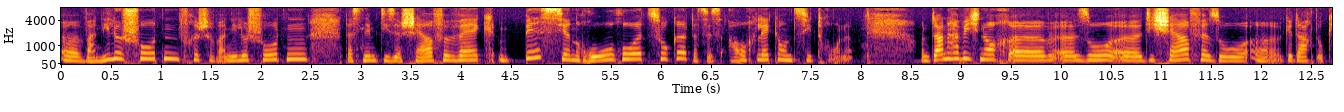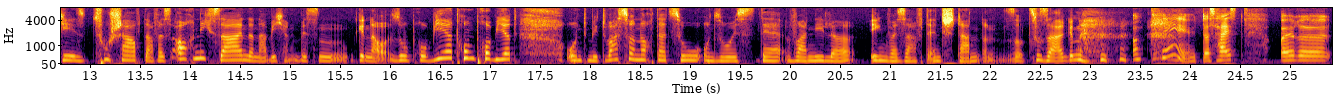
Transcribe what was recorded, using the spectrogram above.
äh, Vanilleschoten, frische Vanilleschoten. Das nimmt diese Schärfe weg. Ein bisschen Rohrohrzucker, das ist auch lecker und Zitrone. Und dann habe ich noch äh, äh, so äh, die Schärfe so äh, gedacht, okay, zu scharf darf es auch nicht sein. Dann habe ich ein bisschen genau so probiert, rumprobiert und mit Wasser noch dazu und so ist der Vanille-Ingwersaft entstanden, sozusagen. Okay, das heißt, eure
